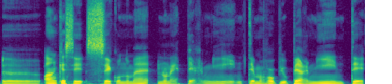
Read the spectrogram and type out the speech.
eh, anche se secondo me non è per niente, ma proprio per niente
